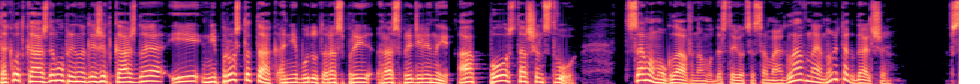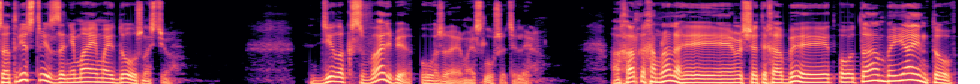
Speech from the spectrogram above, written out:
Так вот, каждому принадлежит каждая, и не просто так они будут распри... распределены, а по старшинству. Самому главному достается самое главное, ну и так дальше. В соответствии с занимаемой должностью. Дело к свадьбе, уважаемые слушатели – אחר כך אמרה להם שתכבד אותם ביין טוב.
